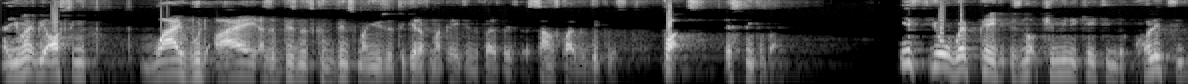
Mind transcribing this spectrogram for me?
Now you might be asking, why would I as a business convince my user to get off my page in the first place? That sounds quite ridiculous. But let's think about it. If your web page is not communicating the quality,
